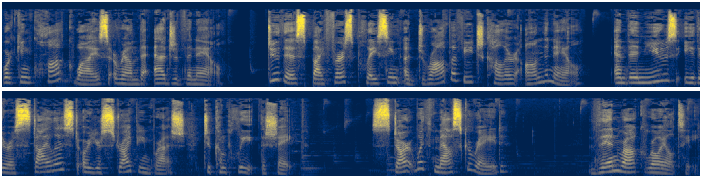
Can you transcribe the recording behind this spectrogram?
working clockwise around the edge of the nail. Do this by first placing a drop of each color on the nail, and then use either a stylus or your striping brush to complete the shape. Start with Masquerade, then Rock Royalty.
